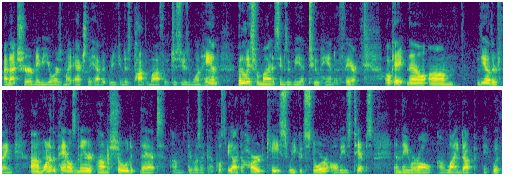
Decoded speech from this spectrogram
I'm not sure, maybe yours might actually have it where you can just pop them off with just using one hand, but at least for mine it seems to be a two-hand affair. Okay, now um, the other thing. Um, one of the panels in there um, showed that um, there was like a, supposed to be like a hard case where you could store all these tips and they were all uh, lined up with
